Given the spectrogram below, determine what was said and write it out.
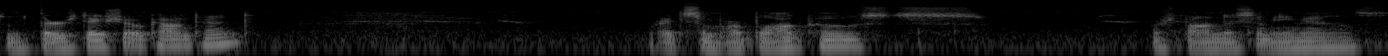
some Thursday show content, write some more blog posts, respond to some emails,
